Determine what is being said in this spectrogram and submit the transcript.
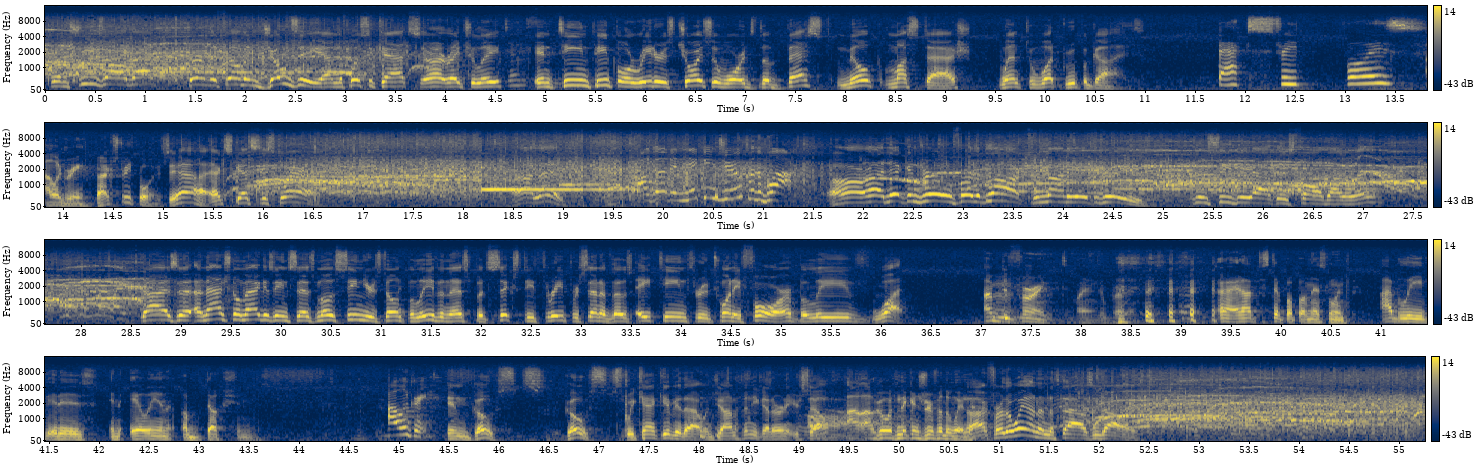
from She's All That. Currently filming Josie and the Pussycats. All right, Rachael Leigh. In Teen People Reader's Choice Awards, the best milk mustache went to what group of guys? Backstreet Boys. I'll agree. Backstreet Boys. Yeah, X gets the square. All right, Liz. I'll go to Nick and Drew for the block. All right, Nick and Drew for the block from 98 Degrees. New CD out this fall, by the way. Guys, a, a national magazine says most seniors don't believe in this, but 63% of those 18 through 24 believe what? I'm deferring to my younger brother. All right, I'll have to step up on this one. I believe it is an alien abduction. I'll agree. In ghosts. Ghosts. We can't give you that one, Jonathan. You got to earn it yourself. I'll, I'll go with Nick and Drew for the win. All right, for the win and a $1,000.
